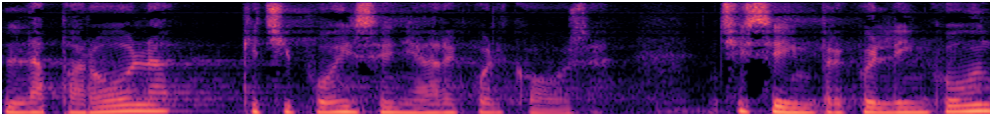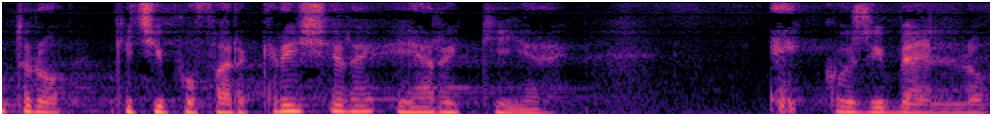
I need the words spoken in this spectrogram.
la parola che ci può insegnare qualcosa, c'è sempre quell'incontro che ci può far crescere e arricchire. È così bello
